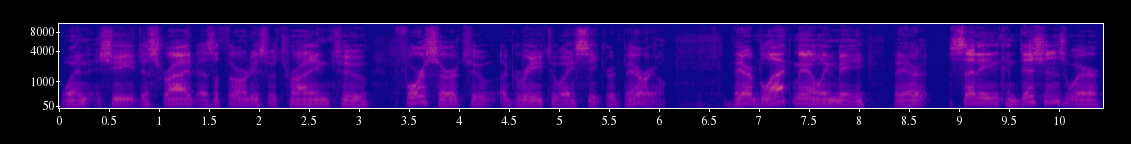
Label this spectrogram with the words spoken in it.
when she described as authorities were trying to force her to agree to a secret burial. They are blackmailing me. They are setting conditions where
